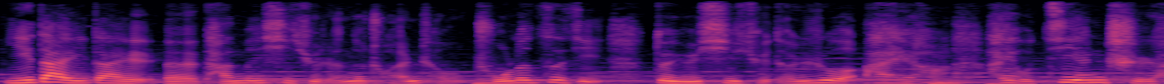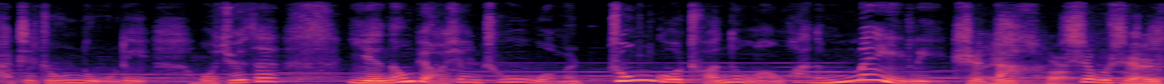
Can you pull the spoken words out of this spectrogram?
一代一代呃谭门戏曲人的传承，除了自己对于戏曲的热爱啊，还有坚持啊这种努力，我觉得也能表现出我们中国传统文化的魅力之大，是不是？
